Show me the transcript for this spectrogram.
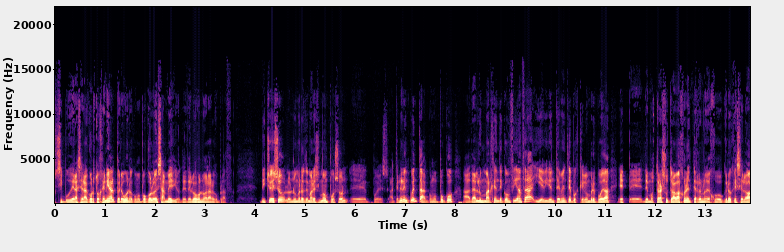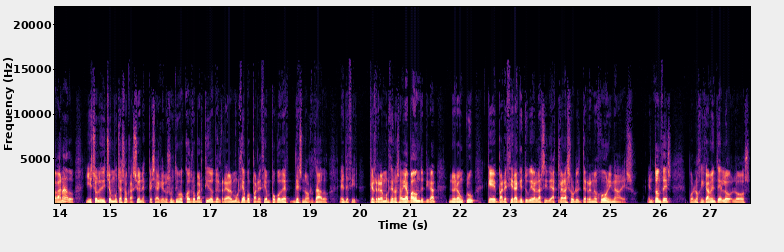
si pudiera ser a corto, genial, pero bueno, como poco lo es a medio, desde luego no a largo plazo. Dicho eso, los números de Mario Simón pues son eh, pues a tener en cuenta, como poco a darle un margen de confianza y evidentemente pues que el hombre pueda eh, eh, demostrar su trabajo en el terreno de juego. Creo que se lo ha ganado y eso lo he dicho en muchas ocasiones, pese a que los últimos cuatro partidos del Real Murcia pues parecía un poco desnordado, es decir, que el Real Murcia no sabía para dónde tirar, no era un club que pareciera que tuviera las ideas claras sobre el terreno de juego ni nada de eso. Entonces, pues lógicamente los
